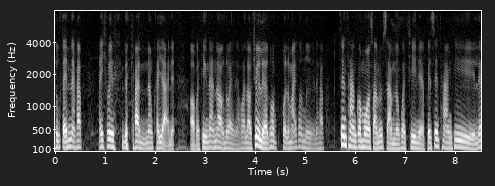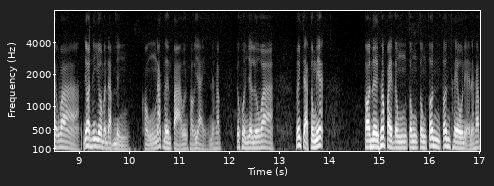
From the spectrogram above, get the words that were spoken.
ทุกเต็นท์นะครับ ให้ช่วยโดยการนำขยะเนี่ยออกไปทิ้งด้านนอกด้วยนะเพราะเราช่วยเหลือคนละไม้คนละมือนะครับ เส้นทางกม 33หนองผักชีเนี่ยเป็นเส้นทางที่เรียกว่ายอดนิยมอันดับหนึ่งของนักเดินป่าบนเขาใหญ่นะครับทุกคนจะรู้ว่าเนื่องจากตรงเนี้ยพอเดินเข้าไปตรงตรงตรงต้นต้นเทรลเนี่ยนะครับ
